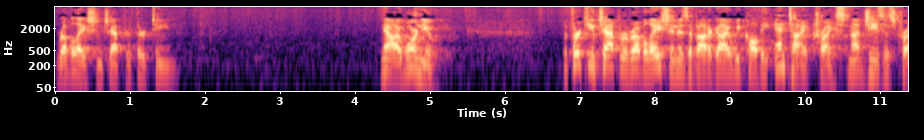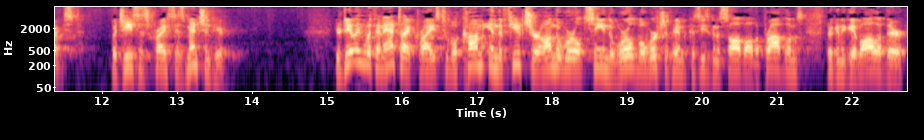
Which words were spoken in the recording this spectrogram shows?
Revelation chapter 13. Now, I warn you, the 13th chapter of Revelation is about a guy we call the Antichrist, not Jesus Christ. But Jesus Christ is mentioned here. You're dealing with an Antichrist who will come in the future on the world scene. The world will worship him because he's going to solve all the problems. They're going to give all of their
